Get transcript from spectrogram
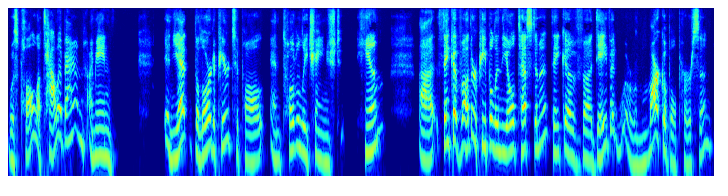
was Paul a Taliban? I mean, and yet the Lord appeared to Paul and totally changed him. Uh, think of other people in the Old Testament. Think of uh, David, a remarkable person,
